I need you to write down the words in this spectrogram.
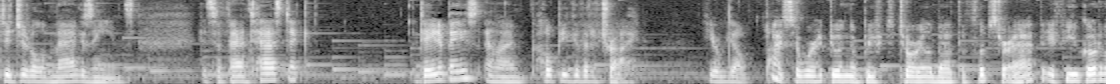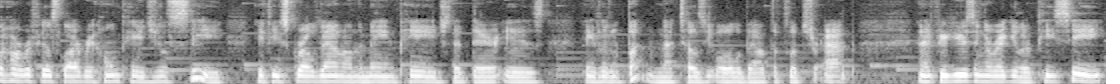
digital magazines. It's a fantastic database and I hope you give it a try. Here we go. Hi, so we're doing a brief tutorial about the Flipster app. If you go to the Harborfields Library homepage, you'll see if you scroll down on the main page that there is a little button that tells you all about the Flipster app. And if you're using a regular PC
